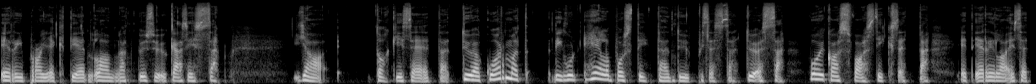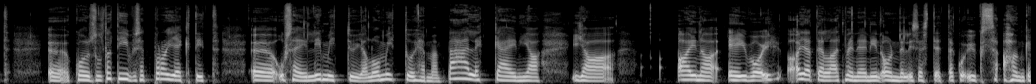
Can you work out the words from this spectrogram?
eri projektien langat pysyy käsissä. Ja toki se, että työkuormat niin kuin helposti tämän tyyppisessä työssä voi kasvaa siksi, että, että erilaiset ö, konsultatiiviset projektit ö, usein limittyy ja lomittuu hieman päällekkäin ja, ja aina ei voi ajatella, että menee niin onnellisesti, että kun yksi hanke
